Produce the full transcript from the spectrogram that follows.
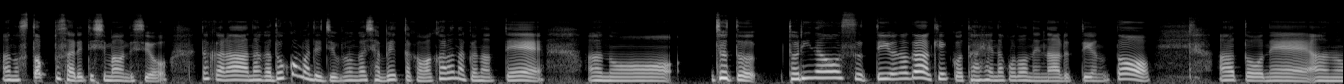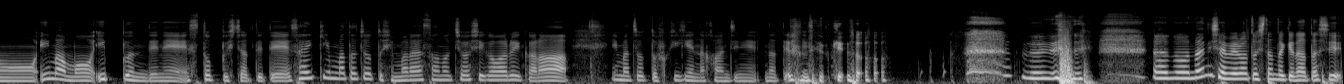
あのストップされてしまうんですよ。だからなんかどこまで自分が喋ったかわからなくなってあのー、ちょっと取り直すっていうのが結構大変なことになるっていうのとあとね、あのー、今も1分でねストップしちゃってて最近またちょっとヒマラヤさんの調子が悪いから今ちょっと不機嫌な感じになってるんですけど。それでねあの何喋ろうとしたんだっけな私。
